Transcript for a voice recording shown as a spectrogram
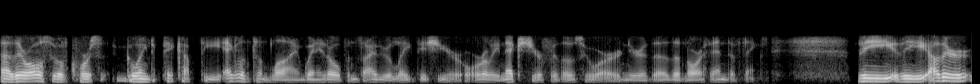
Uh, they're also, of course, going to pick up the Eglinton line when it opens either late this year or early next year for those who are near the, the north end of things. The the other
